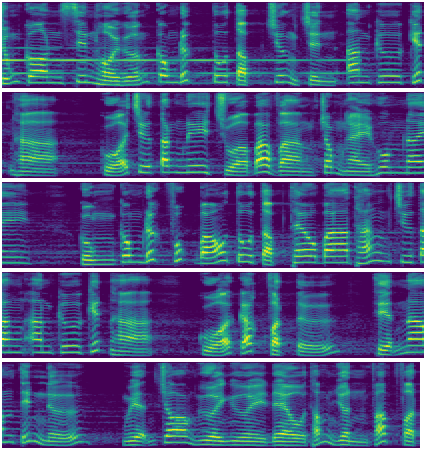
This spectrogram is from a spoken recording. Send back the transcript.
Chúng con xin hồi hướng công đức tu tập chương trình an cư kiết hạ của chư Tăng Ni Chùa Ba Vàng trong ngày hôm nay, cùng công đức phúc báo tu tập theo ba tháng chư Tăng an cư kiết hạ của các Phật tử, thiện nam tín nữ, nguyện cho người người đều thấm nhuần Pháp Phật,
